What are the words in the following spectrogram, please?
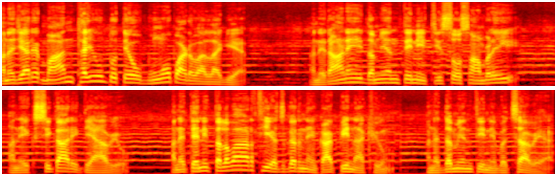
અને જ્યારે ભાન થયું તો તેઓ બૂમો પાડવા લાગ્યા. અને રાણી દમયંતીની ચીસો સાંભળી અને એક શિકારી ત્યાં આવ્યો. અને તેની તલવારથી અજગરને કાપી નાખ્યું અને દમયંતીને બચાવ્યા.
